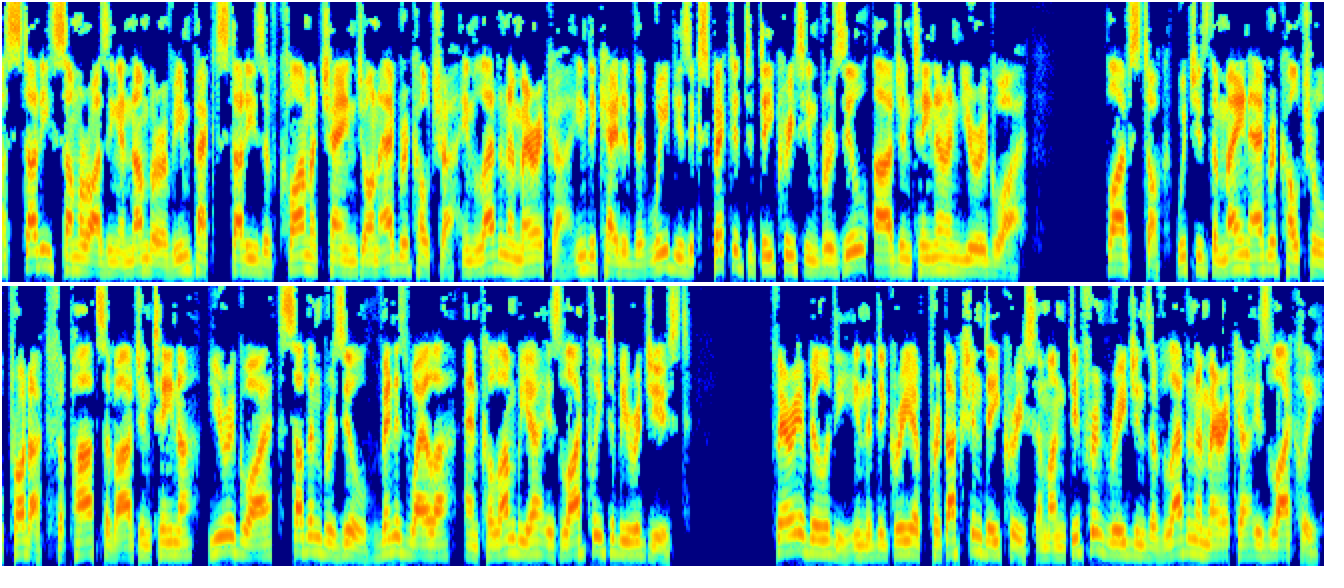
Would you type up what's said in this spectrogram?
A study summarizing a number of impact studies of climate change on agriculture in Latin America indicated that wheat is expected to decrease in Brazil, Argentina and Uruguay. Livestock, which is the main agricultural product for parts of Argentina, Uruguay, southern Brazil, Venezuela, and Colombia is likely to be reduced. Variability in the degree of production decrease among different regions of Latin America is likely.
